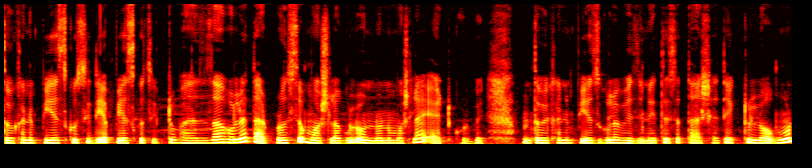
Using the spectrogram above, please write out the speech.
তো ওখানে পেঁয়াজ কুচি দিয়ে পেঁয়াজ কুচি একটু ভাজা হলে তারপর হচ্ছে মশলাগুলো অন্য অন্য মশলায় অ্যাড করবে। তো এখানে পেঁয়াজগুলো ভেজে নিতেছে, তার সাথে একটু লবণ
